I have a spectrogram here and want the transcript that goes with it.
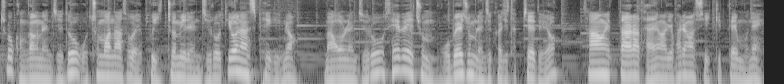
초광각 렌즈도 5천만 화소 f2.1 렌즈로 뛰어난 스펙이며 망원 렌즈로 3배 줌, 5배 줌 렌즈까지 탑재되어 상황에 따라 다양하게 활용할 수 있기 때문에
